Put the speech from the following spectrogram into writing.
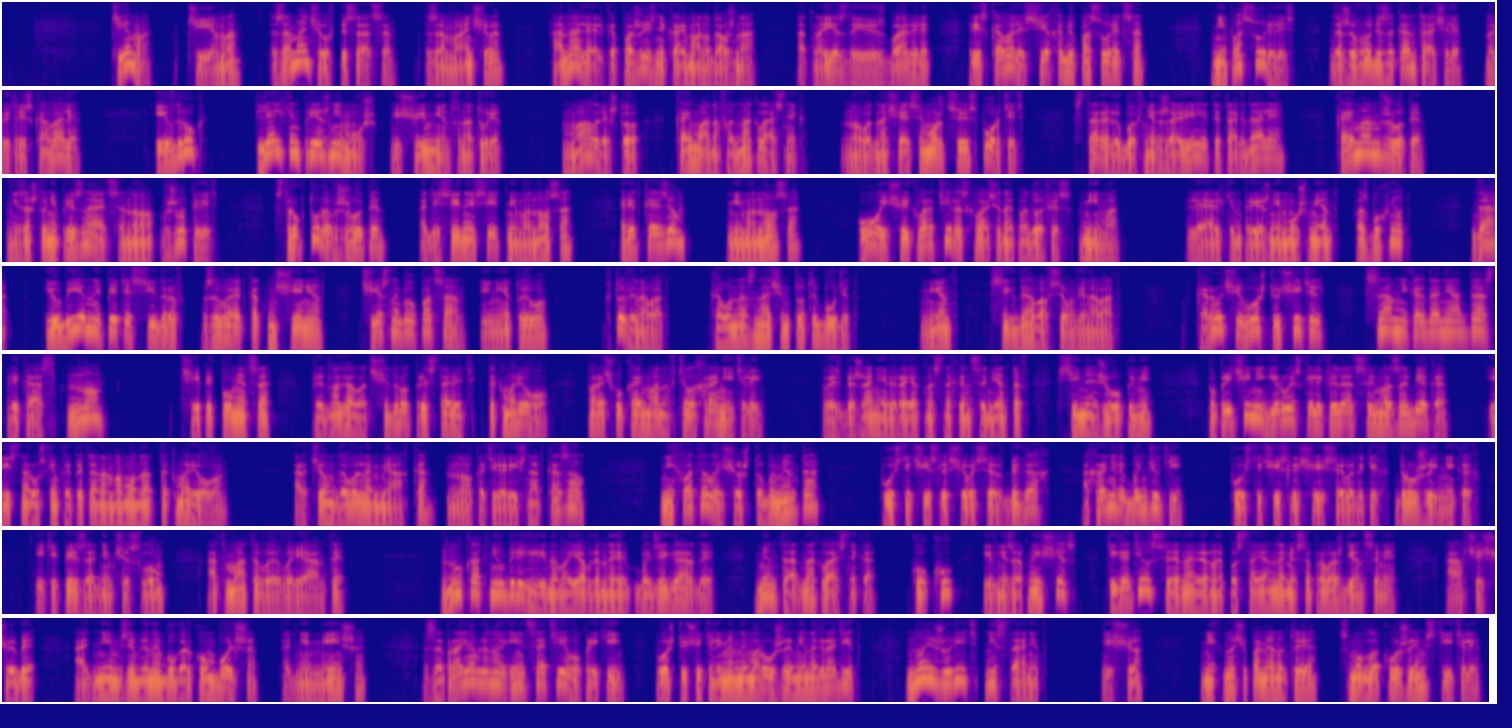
Тема? Тема. Заманчиво вписаться? Заманчиво. Она, лялька, по жизни Кайману должна. От наезда ее избавили, рисковали с чехами поссориться. Не поссорились, даже вроде законтачили, но ведь рисковали. И вдруг Лялькин прежний муж, еще и мент в натуре. Мало ли, что Кайманов одноклассник, но в одночасье может все испортить. Старая любовь не ржавеет и так далее. Кайман в жопе. Ни за что не признается, но в жопе ведь. Структура в жопе, одиссейная сеть мимо носа, редкозем мимо носа. О, еще и квартира, схваченная под офис, мимо. Лялькин, прежний муж-мент, возбухнет? Да, и убиенный Петя Сидоров взывает к отмщению. Честный был пацан, и нету его. Кто виноват? Кого назначим, тот и будет. Мент всегда во всем виноват. Короче, вождь-учитель сам никогда не отдаст приказ, но... Чепик, помнится, предлагал от щедрот приставить к Токмареву парочку кайманов-телохранителей. В избежание вероятностных инцидентов с синежопыми по причине геройской ликвидации Марзабека истинно русским капитаном ОМОНа Токмаревым. Артем довольно мягко, но категорично отказал. Не хватало еще, чтобы мента, пусть и числящегося в бегах, охраняли бандюки, пусть и числящиеся в таких дружинниках, и теперь задним числом, отматывая варианты, ну как не уберегли новоявленные бодигарды, мента-одноклассника, куку, и внезапно исчез, тяготился, наверное, постоянными сопровожденцами, а в Чащобе одним земляным бугорком больше, одним меньше. За проявленную инициативу, прикинь, вождь учитель именным оружием не наградит, но и журить не станет. Еще не к ночи помянутые смуглокожие мстители.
